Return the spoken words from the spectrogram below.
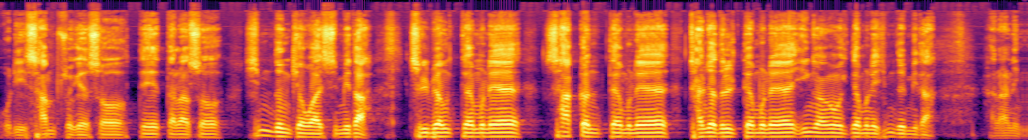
우리 삶 속에서 때에 따라서 힘든 경우가 있습니다. 질병 때문에, 사건 때문에, 자녀들 때문에, 인간관계 때문에 힘듭니다. 하나님,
